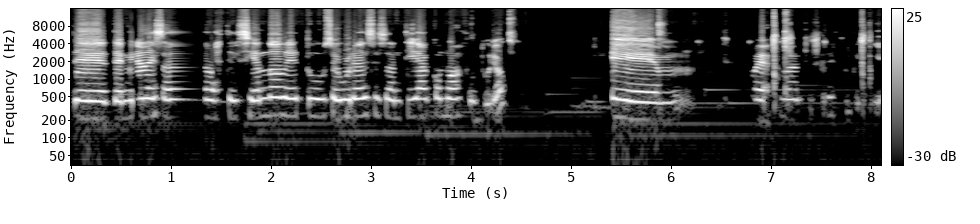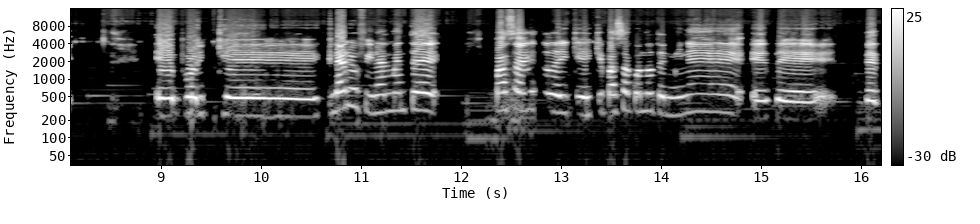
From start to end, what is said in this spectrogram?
te termina desabasteciendo de tu seguro de cesantía como a futuro. Eh, eh, porque, claro, finalmente pasa esto de que qué pasa cuando termine eh, de,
